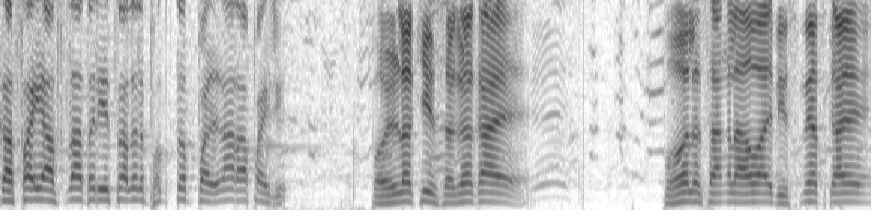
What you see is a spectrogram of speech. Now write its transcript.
कसाही असला तरी चालेल फक्त पळणारा पाहिजे. पडलं की सगळं काय? पहल चांगला हवाय दिसण्यात काय?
